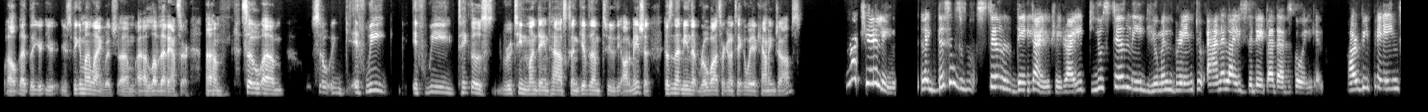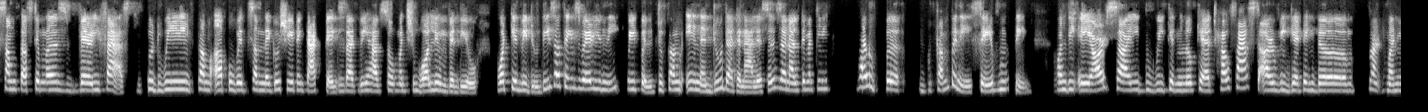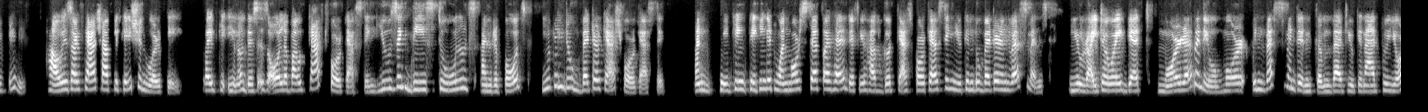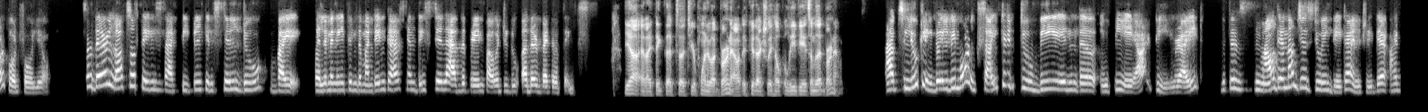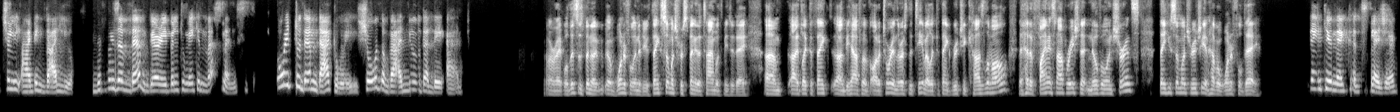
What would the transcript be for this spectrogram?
Well, that, you're, you're speaking my language. Um, I, love that answer. Um, so, um, so if we if we take those routine mundane tasks and give them to the automation, doesn't that mean that robots are going to take away accounting jobs? Not really. Like this is still data entry, right? You still need human brain to analyze the data that's going in. Are we paying some customers very fast? Could we come up with some negotiating tactics that we have so much volume with you? What can we do? These are things where you need people to come in and do that analysis and ultimately help uh, the company save money. On the AR side, we can look at how fast are we getting the money in? How is our cash application working? like you know this is all about cash forecasting using these tools and reports you can do better cash forecasting and taking taking it one more step ahead if you have good cash forecasting you can do better investments you right away get more revenue more investment income that you can add to your portfolio so there are lots of things that people can still do by eliminating the mundane tasks and they still have the brain power to do other better things yeah, and I think that uh, to your point about burnout, it could actually help alleviate some of that burnout. Absolutely. They'll be more excited to be in the APAR team, right? Because now they're not just doing data entry, they're actually adding value. Because of them, we're able to make investments. Show it to them that way, show the value that they add. All right. Well, this has been a, a, wonderful interview. Thanks so much for spending the time with me today. Um, I'd like to thank, on behalf of Auditoria and the rest of the team, I'd like to thank Ruchi Kasliwal, the head of finance and operation at Novo Insurance. Thank you so much, Ruchi, and have a wonderful day. Thank you, Nick. It's a pleasure.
